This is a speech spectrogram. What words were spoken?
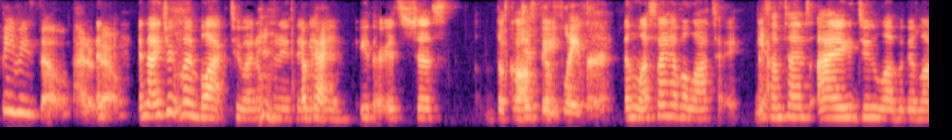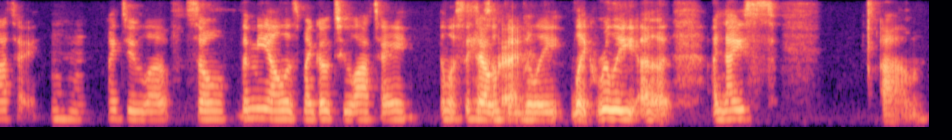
maybe so. I don't know. And I drink mine black too. I don't put anything Okay. in it either. It's just the coffee. Just the flavor. unless I have a latte. And Yes. sometimes I do love a good latte. Mm-hmm. I do love. So the Miel is my go-to latte unless they have So something good. really like really uh, a nice um,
